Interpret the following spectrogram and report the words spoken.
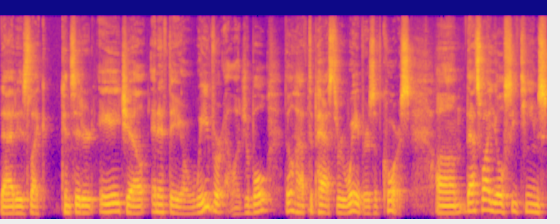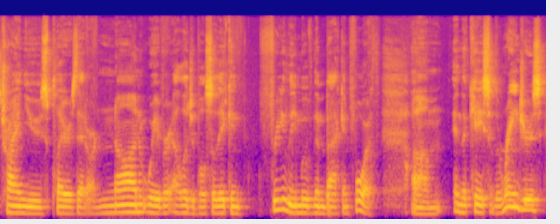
That is like considered AHL, and if they are waiver eligible, they'll have to pass through waivers, of course. Um, that's why you'll see teams try and use players that are non waiver eligible so they can freely move them back and forth. Um, in the case of the Rangers,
